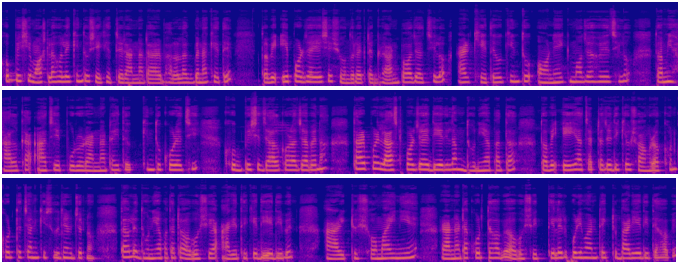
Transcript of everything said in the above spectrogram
খুব বেশি মশলা হলে কিন্তু সেক্ষেত্রে রান্নাটা আর ভালো লাগবে না খেতে। তবে এ পর্যায়ে এসে সুন্দর একটা ঘ্রাণ পাওয়া যাচ্ছিল, আর খেতেও কিন্তু অনেক মজা হয়েছিল। তো আমি হালকা আঁচে পুরো রান্নাটাই তো কিন্তু করেছি। খুব বেশি জাল করা যাবে না। তারপরে লাস্ট পর্যায়ে দিয়ে দিলাম ধনিয়া পাতা। তবে এই আচারটা যদি কেউ সংরক্ষণ করতে চান কিছুদিনের জন্য, তাহলে ধনিয়া পাতাটা অবশ্যই আগে থেকে দিয়ে দিবেন। আর একটু সময় নিয়ে রান্নাটা করতে হবে। অবশ্যই তেলের পরিমাণটা একটু বাড়িয়ে দিতে হবে।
